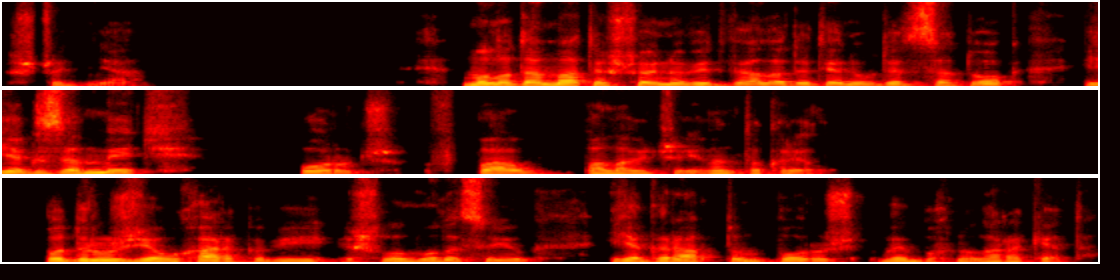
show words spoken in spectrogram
щодня. Молода мати щойно відвела дитину в дитсадок, як за мить поруч впав палаючий гвинтокрил. Подружжя у Харкові йшло вулицею, як раптом поруч вибухнула ракета.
